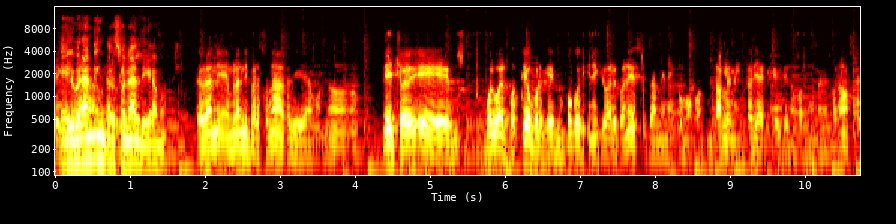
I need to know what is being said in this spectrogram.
el branding personal, digamos. El branding, branding personal, digamos, ¿no? De hecho, eh, vuelvo al posteo porque un poco tiene que ver con eso también, es como contarle mi historia a aquel que no, me conoce.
